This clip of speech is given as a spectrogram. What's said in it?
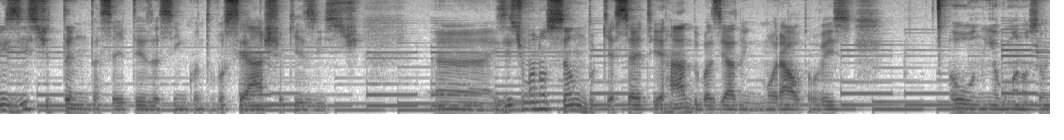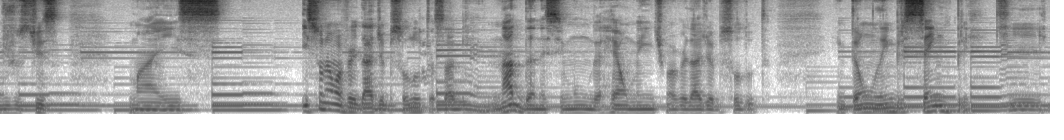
Não existe tanta certeza assim quanto você acha que existe. Uh, existe uma noção do que é certo e errado, baseado em moral, talvez, ou em alguma noção de justiça, mas isso não é uma verdade absoluta, sabe? Nada nesse mundo é realmente uma verdade absoluta. Então lembre sempre que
